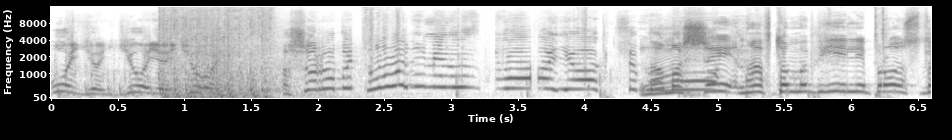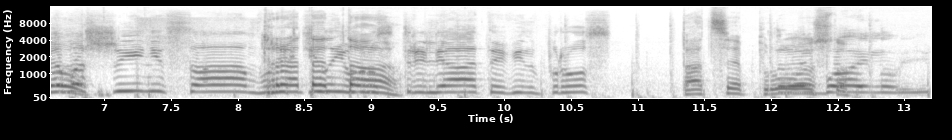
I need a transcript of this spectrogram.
Ой-ой-ой-ой-ой! А що робить Лоні мінус 2? Як це було? На машині, на автомобілі просто. На машині сам! Вони Тра-та-та. хотіли його розстріляти, він просто Та це просто. трайбайнув їх.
